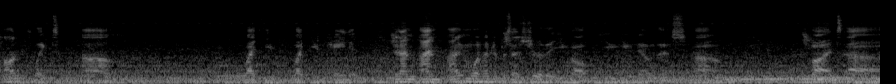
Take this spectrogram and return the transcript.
conflict um, like you like you painted. And I'm I'm, I'm 100% sure that you all you, you know this. Um, but, uh,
